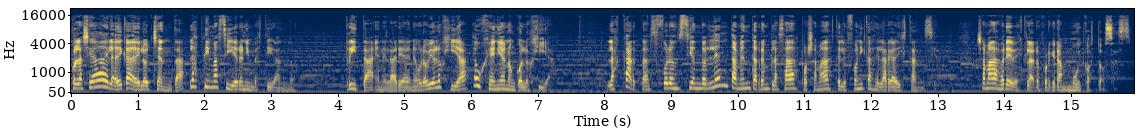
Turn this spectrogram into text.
Con la llegada de la década del 80, las primas siguieron investigando. Rita en el área de neurobiología, Eugenia en oncología. Las cartas fueron siendo lentamente reemplazadas por llamadas telefónicas de larga distancia. Llamadas breves, claro, porque eran muy costosas.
